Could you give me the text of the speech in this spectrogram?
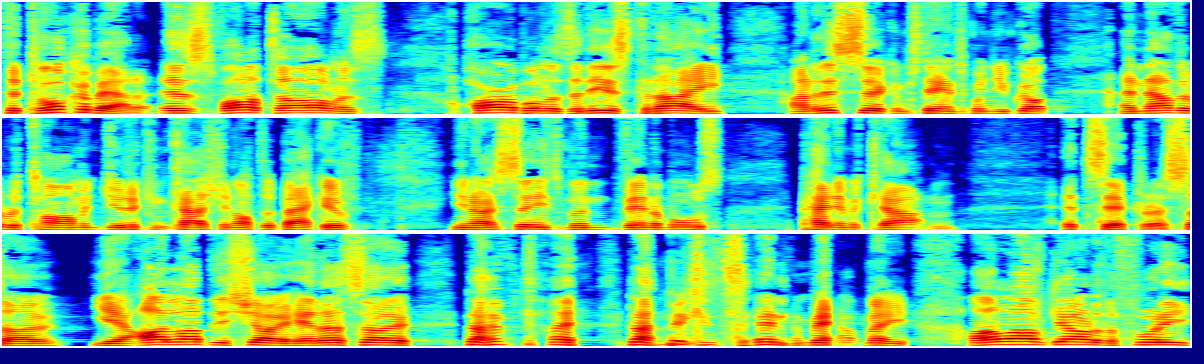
to talk about it. As volatile and as horrible as it is today, under this circumstance, when you've got another retirement due to concussion off the back of, you know, Seedsman, Venables, Paddy McCartin, etc. So yeah, I love this show, Heather. So don't, don't don't be concerned about me. I love going to the footy.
